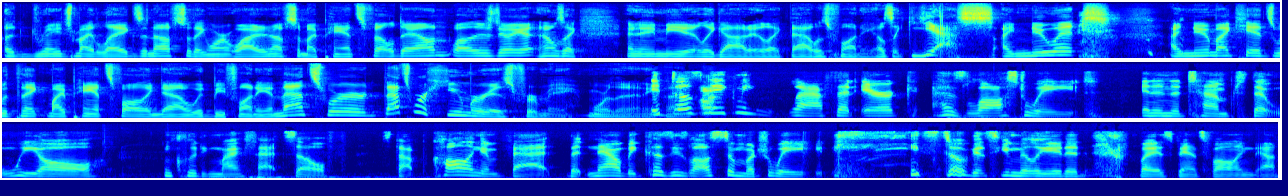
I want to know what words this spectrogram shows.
arranged my legs enough so they weren't wide enough, so my pants fell down while I was doing it. And I was like, and I immediately got it. Like that was funny. I was like, yes, I knew it. I knew my kids would think my pants falling down would be funny, and that's where that's where humor is for me more than anything. It does make me laugh that Eric has lost weight in an attempt that we all, including my fat self, stop calling him fat. But now, because he's lost so much weight, he still gets humiliated by his pants falling down.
